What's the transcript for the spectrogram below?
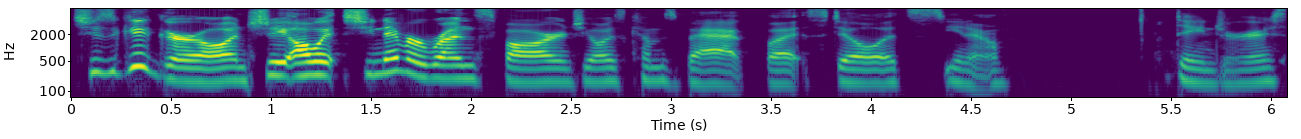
She's a good girl and she always she never runs far and she always comes back, but still it's, you know, dangerous.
